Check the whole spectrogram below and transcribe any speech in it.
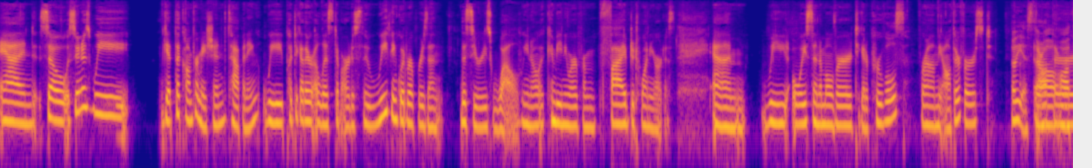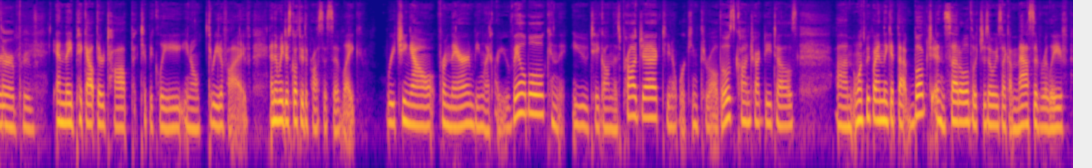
And so as soon as we get the confirmation it's happening, we put together a list of artists who we think would represent the series well. You know, it can be anywhere from five to 20 artists. And we always send them over to get approvals from the author first. Oh, yes. They're author, all author approved. And they pick out their top, typically, you know, three to five. And then we just go through the process of like reaching out from there and being like, are you available? Can you take on this project? You know, working through all those contract details. Um, once we finally get that booked and settled, which is always like a massive relief,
